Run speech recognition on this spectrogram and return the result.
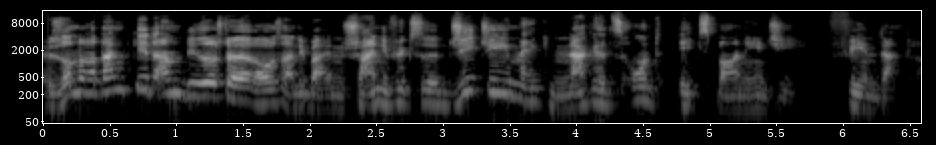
Besonderer Dank geht an dieser Stelle raus an die beiden Shiny Füchse GG McNuggets und G. Vielen Dank, Leute.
